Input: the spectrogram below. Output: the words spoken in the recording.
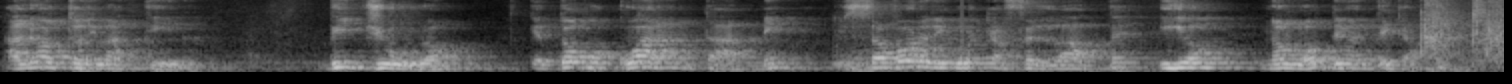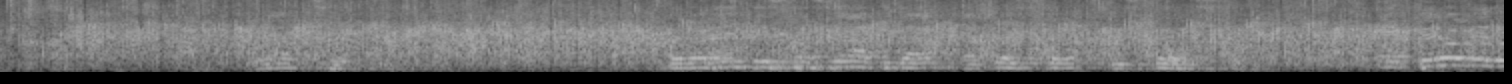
alle 8 di mattina. Vi giuro che dopo 40 anni il sapore di quel caffè latte io non l'ho dimenticato. Grazie. Veramente estasiati da, da questo discorso. E però vedo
